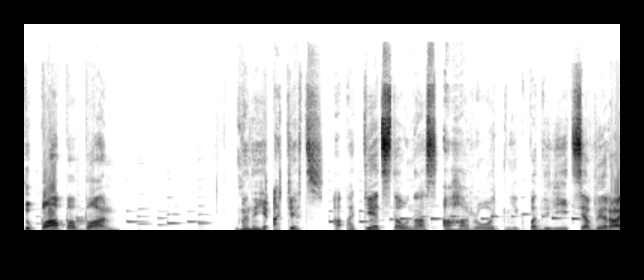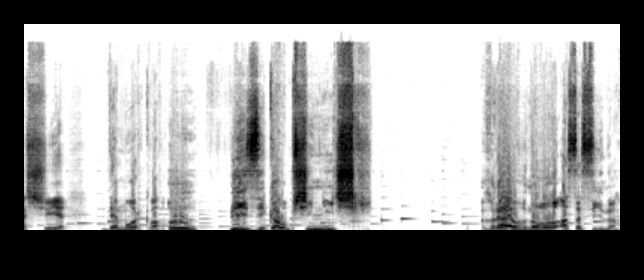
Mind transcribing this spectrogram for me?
ту папа бан. В мене є отець. А отець та у нас огородник. Подивіться, вирощує. Де морква? Фізика у пшенички. Граю в нового асасіна.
